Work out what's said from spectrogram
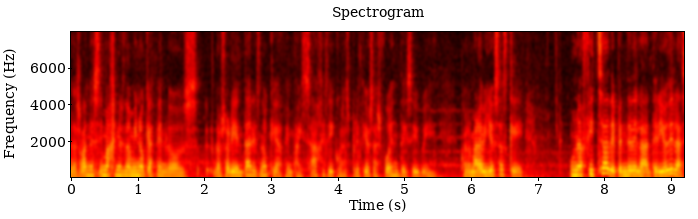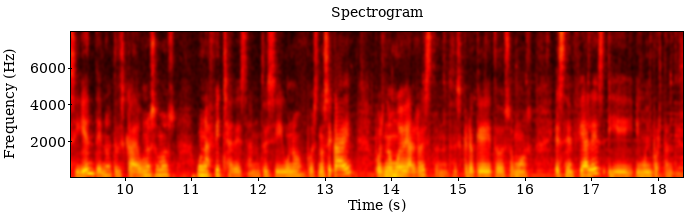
las grandes imágenes de dominó que hacen los, los orientales, ¿no? que hacen paisajes y cosas preciosas, fuentes y, cosas maravillosas que una ficha depende de la anterior y de la siguiente, ¿no? entonces cada uno somos una ficha de esa, ¿no? entonces si uno pues, no se cae, pues no mueve al resto, ¿no? entonces creo que todos somos esenciales y, y muy importantes.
